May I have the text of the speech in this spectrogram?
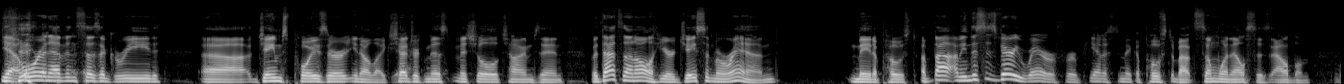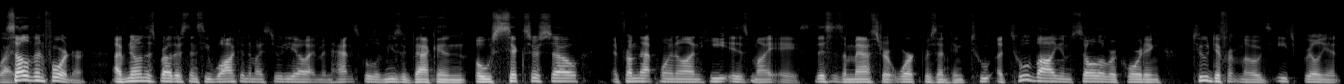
Yeah, Orrin Evans says agreed. Uh, James Poyser, you know, like Yeah. Shedrick Mis- Mitchell chimes in. But that's not all here. Jason Moran made a post about, I mean, this is very rare for a pianist to make a post about someone else's album. Right. Sullivan Fortner. I've known this brother since he walked into my studio at Manhattan School of Music back in 06 or so. And from that point on, he is my ace. This is a master at work presenting two, a two volume solo recording, two different modes, each brilliant.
